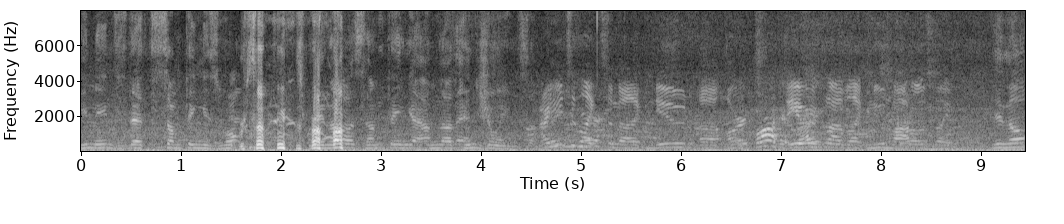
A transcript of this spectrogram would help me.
it means that something is wrong. Something is wrong. You wrong. know, something I'm not enjoying. Something. Are you into like some uh, like nude uh, art? Do you ever have like nude models? Like You know,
